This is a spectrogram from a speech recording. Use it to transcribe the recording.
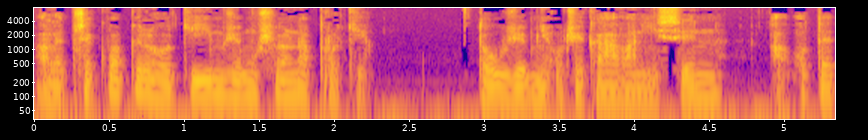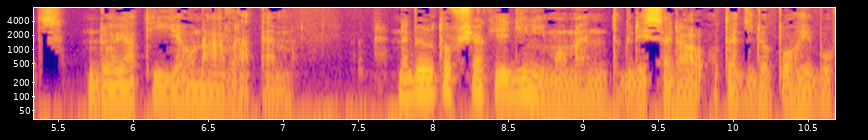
ale překvapil ho tím, že mu šel naproti. Toužebně očekávaný syn a otec dojatý jeho návratem. Nebyl to však jediný moment, kdy se dal otec do pohybu.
